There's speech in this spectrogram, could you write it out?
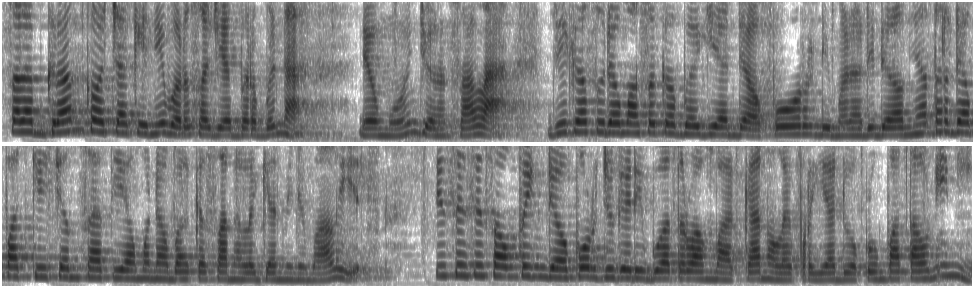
Selebgram kocak ini baru saja berbenah namun jangan salah, jika sudah masuk ke bagian dapur di mana di dalamnya terdapat kitchen set yang menambah kesan elegan minimalis. Di sisi samping dapur juga dibuat ruang makan oleh pria 24 tahun ini.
